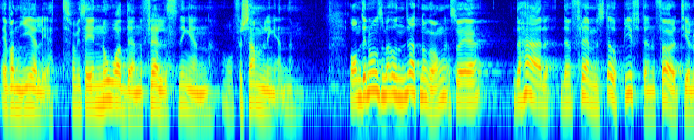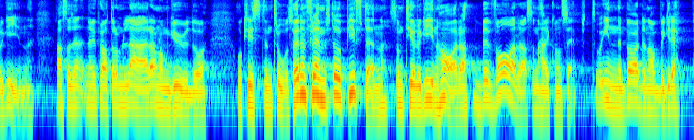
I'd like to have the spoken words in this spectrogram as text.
evangeliet? Vad vi säger nåden, frälsningen och församlingen? Och om det är någon som har undrat någon gång så är det här den främsta uppgiften för teologin. Alltså när vi pratar om läran om Gud och, och kristen tro så är den främsta uppgiften som teologin har att bevara sådana här koncept och innebörden av begrepp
